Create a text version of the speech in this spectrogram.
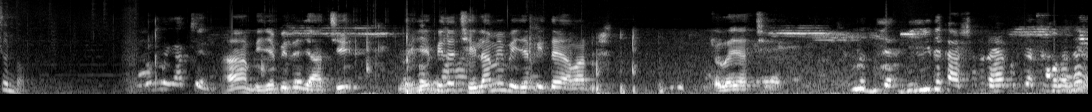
শুনব। হ্যাঁ বিজেপিতে যাচ্ছি। বিজেপিতে ছিলামই বিজেপিতে আবার চলে যাচ্ছি। দিল্লিতে কার সাথে দেখা করতে যাচ্ছে বলা যায়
